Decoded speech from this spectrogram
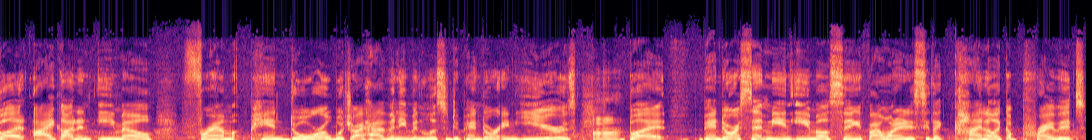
But I got an email from Pandora, which I haven't even listened to Pandora in years. But Pandora sent me an email saying if I wanted to see like kind of like a private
